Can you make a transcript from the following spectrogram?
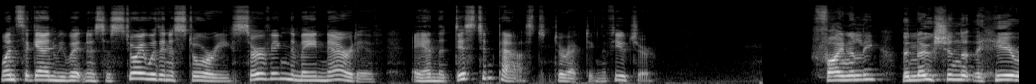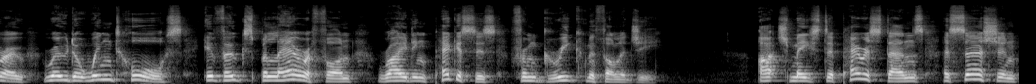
Once again, we witness a story within a story serving the main narrative and the distant past directing the future. Finally, the notion that the hero rode a winged horse evokes Bellerophon riding Pegasus from Greek mythology. Archmaester Perestan's assertion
